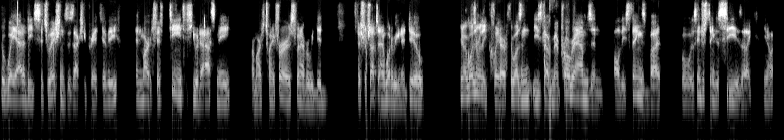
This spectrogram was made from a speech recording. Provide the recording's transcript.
the way out of these situations is actually creativity. And March 15th, if you would ask me, or March 21st, whenever we did official shutdown, what are we going to do? You know, it wasn't really clear. There wasn't these government programs and all these things, but what was interesting to see is like, you know,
